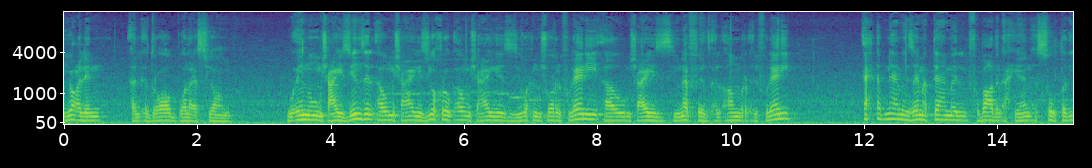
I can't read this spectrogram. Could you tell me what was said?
يعلن الإضراب والعصيان وإنه مش عايز ينزل أو مش عايز يخرج أو مش عايز يروح المشوار الفلاني أو مش عايز ينفذ الأمر الفلاني إحنا بنعمل زي ما بتعمل في بعض الأحيان السلطة دي.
